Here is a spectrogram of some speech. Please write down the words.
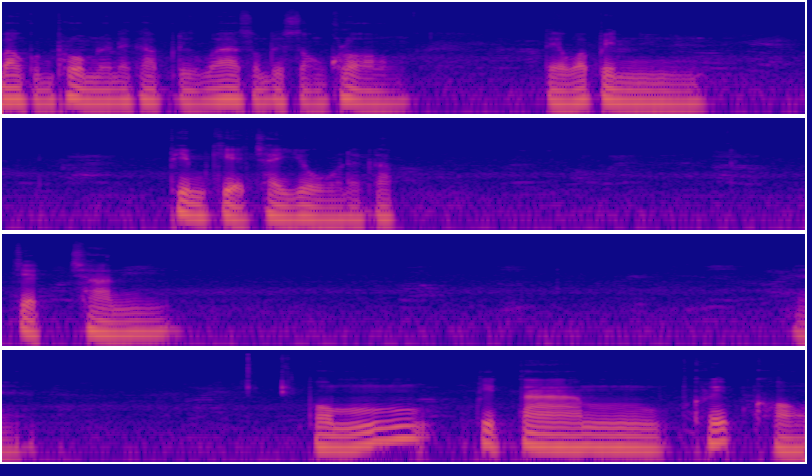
บางขุนพรมแล้วนะครับ หรือว่าสมเด็จสองคลอง แต่ว่าเป็นพิมพ์เกียรติชัยโยนะครับเจ็ดชั้น ผมติดตามคลิปของ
